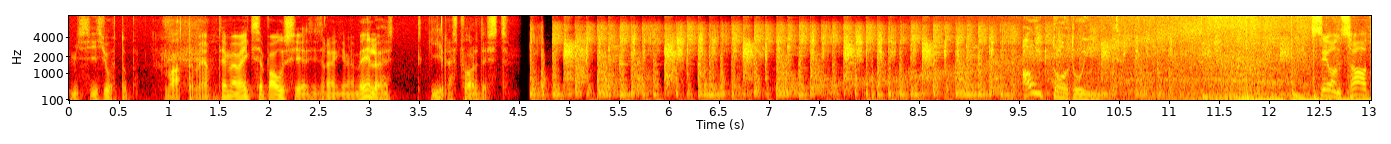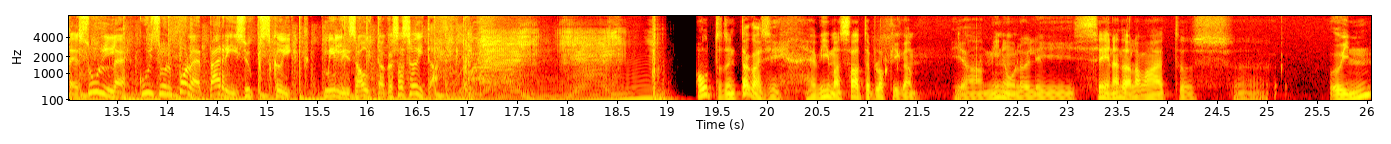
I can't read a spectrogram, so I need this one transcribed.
mis siis juhtub. vaatame, jah. teeme väikse pausi ja siis räägime veel ühest kiirest Fordist. autotund see on saade sulle, kui sul pole päris ükskõik, millise autoga sa sõidad. autotund tagasi viimase saateplokiga ja minul oli see nädalavahetus äh, õnn,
